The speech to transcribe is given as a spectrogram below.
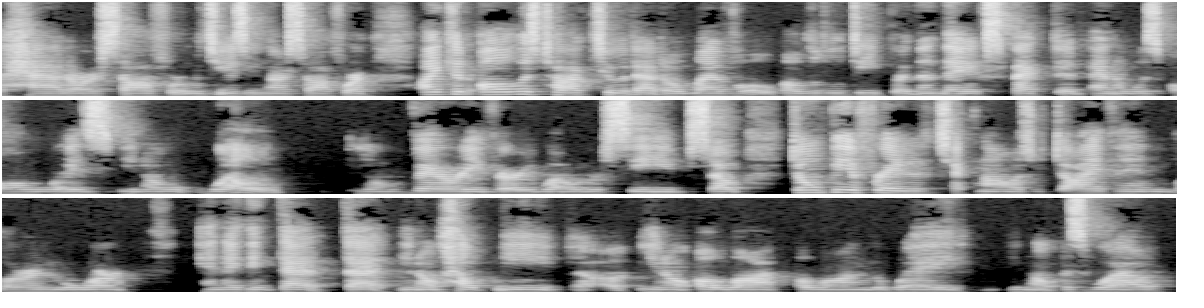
had our software, was using our software, I could always talk to it at a level a little deeper than they expected. And it was always, you know, well, you know, very, very well received. So don't be afraid of the technology. Dive in, learn more. And I think that, that, you know, helped me, uh, you know, a lot along the way, you know, as well.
